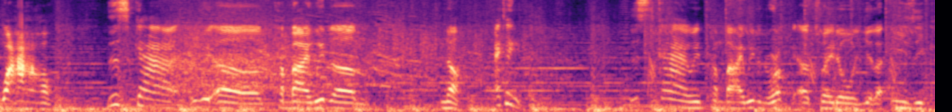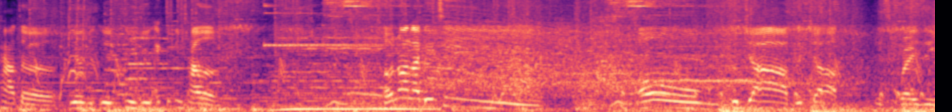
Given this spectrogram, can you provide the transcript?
wow! This guy uh combined with um no. I think this guy will combine with rock uh, trado like easy counter easy, easy active tower. Turn on ability oh good job good job it's crazy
